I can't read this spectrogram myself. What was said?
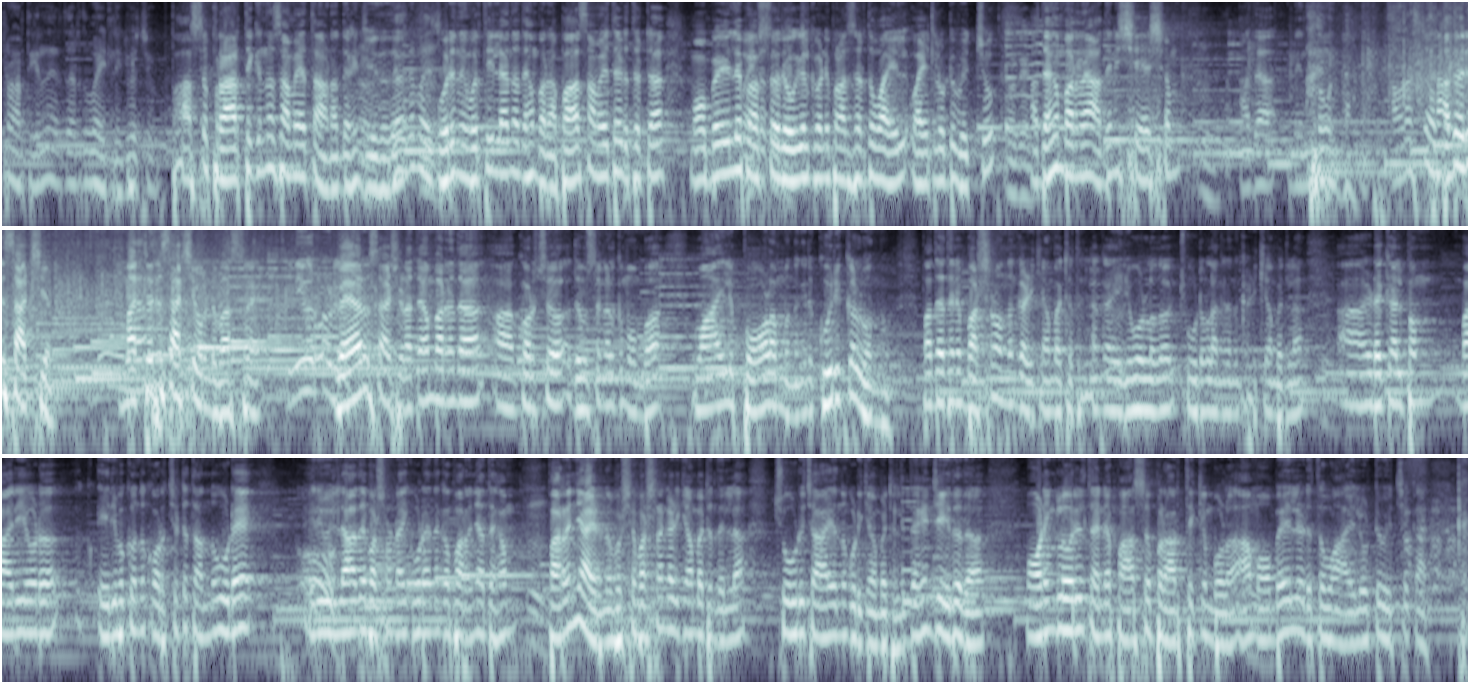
പ്രാർത്ഥിക്കുന്ന നേരത്തെ എടുത്ത് വയറ്റിലേക്ക് വെച്ചു. പാസ്റ്റർ പ്രാർത്ഥിക്കുന്ന സമയത്താണ് അദ്ദേഹം ചെയ്തത്. ഒരു നിവൃത്തിയില്ല എന്ന് അദ്ദേഹം പറഞ്ഞു. അപ്പോൾ ആ സമയത്ത് എടുത്തിട്ട് മൊബൈലിൽ പാസ്റ്റർ രോഗികൾക്ക് വേണ്ടി പ്രാർത്ഥിച്ചെടുത്ത് വയൽ വയറ്റിലോട്ട് വെച്ചു. അദ്ദേഹം പറഞ്ഞ അതിനുശേഷം അത് നിന്നു അതൊരു സാക്ഷ്യം. മറ്റൊരു സാക്ഷ്യമുണ്ട് പാസ്റ്ററെ വേറൊരു സാക്ഷിയാണ് അദ്ദേഹം പറഞ്ഞത് കുറച്ച് ദിവസങ്ങൾക്ക് മുമ്പ് വായിൽ പോളം വന്നു ഇങ്ങനെ കുരുക്കൾ വന്നു. അപ്പോൾ അദ്ദേഹത്തിന് ഭക്ഷണം ഒന്നും കഴിക്കാൻ പറ്റത്തില്ല. എരിവുള്ളതോ ചൂടുള്ള അങ്ങനെയൊന്നും കഴിക്കാൻ പറ്റില്ല. ഇടയ്ക്ക് അല്പം ഭാര്യയോട് എരിവൊക്കെ ഒന്ന് കുറച്ചിട്ട് തന്നുകൂടെ? എരിവില്ലാതെ ഭക്ഷണം ഉണ്ടായിക്കൂടെ എന്നൊക്കെ പറഞ്ഞ് അദ്ദേഹം പറഞ്ഞായിരുന്നു. പക്ഷെ ഭക്ഷണം കഴിക്കാൻ പറ്റുന്നില്ല. ചൂട് ചായ ഒന്നും കുടിക്കാൻ പറ്റില്ല. ഇദ്ദേഹം ചെയ്തത്. മോർണിംഗ് ഗ്ലോറിയിൽ തന്നെ പാസ് പ്രാർത്ഥിക്കുമ്പോൾ ആ മൊബൈൽ എടുത്ത് വായിലോട്ട് വെച്ച്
